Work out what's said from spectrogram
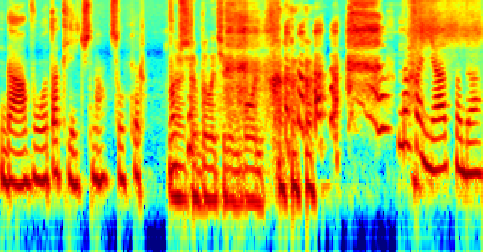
Да, вот, отлично, супер. Вообще... Но это было через боль. Ну, понятно, да.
